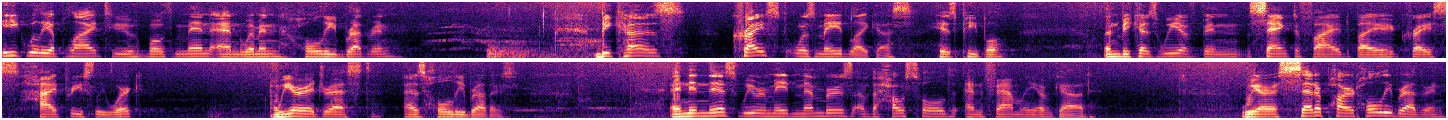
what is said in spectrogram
equally applied to both men and women, holy brethren, because Christ was made like us, his people, and because we have been sanctified by Christ's high priestly work, we are addressed as holy brothers. And in this, we were made members of the household and family of God. We are set apart holy brethren,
